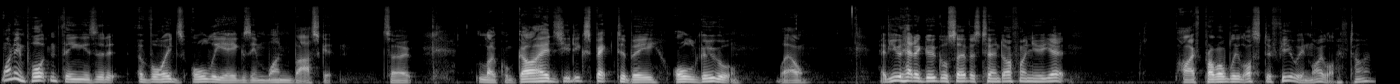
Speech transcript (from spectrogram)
One important thing is that it avoids all the eggs in one basket. So, local guides you'd expect to be all Google. Well, have you had a Google service turned off on you yet? I've probably lost a few in my lifetime.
